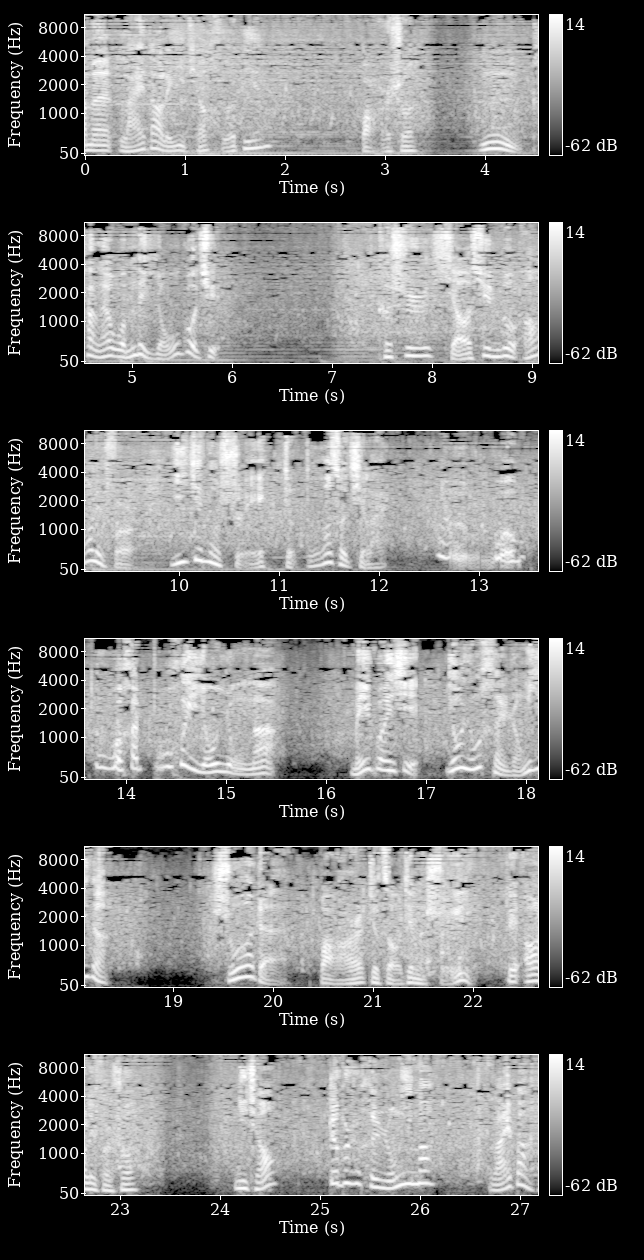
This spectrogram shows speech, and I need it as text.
他们来到了一条河边。宝儿说：“嗯，看来我们得游过去。”可是小驯鹿奥利弗一见到水就哆嗦起来：“我我还不会游泳呢。”“没关系，游泳很容易的。”说着，宝儿就走进了水里，对奥利弗说：“你瞧。”这不是很容易吗？来吧，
